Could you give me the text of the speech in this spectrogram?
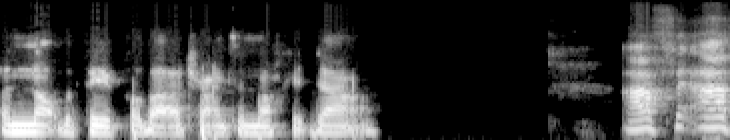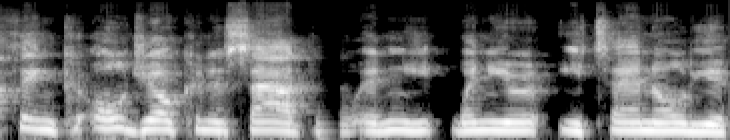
and not the people that are trying to knock it down. I, th- I think all joking aside, when you when you you turn all your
